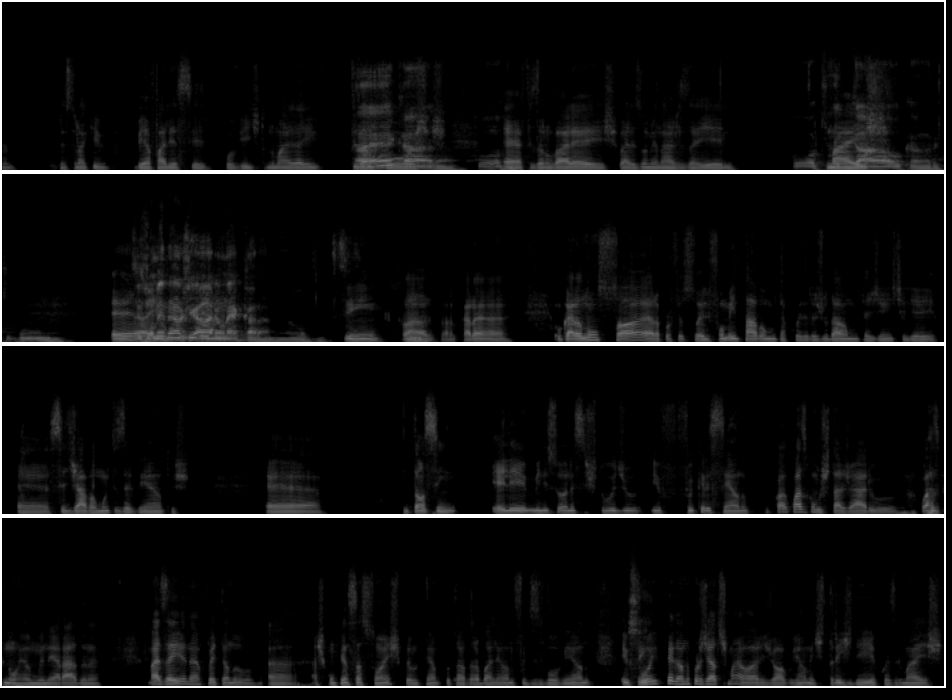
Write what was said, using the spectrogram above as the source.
Pensando que veio a falecer, Covid e tudo mais, aí Ah, fizeram é, posts, é, fizeram várias, várias homenagens a ele. Pô, que mas- legal, cara. Que bom, né? É, Vocês homenagearam, ele- né, cara? É. Sim, claro. claro. O cara, o cara não só era professor, ele fomentava muita coisa, ele ajudava muita gente, ele eh, sediava muitos eventos. eh, então, assim, ele me iniciou nesse estúdio e fui crescendo, qua- quase como estagiário, quase que não remunerado, né? Mas aí, né, foi tendo ah, as compensações pelo tempo que eu estava trabalhando, fui desenvolvendo e Sim. fui pegando projetos maiores, jogos realmente 3D, coisa mais.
